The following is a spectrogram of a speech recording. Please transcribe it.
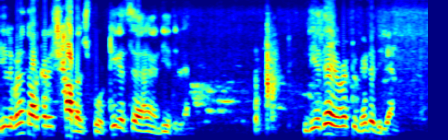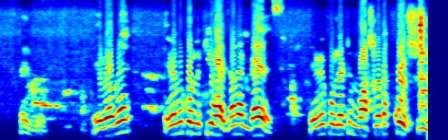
দিলে পরে তরকারির স্বাদ আসব। ঠিক আছে? হ্যাঁ দিয়ে দিলেন। দিয়ে দিয়ে এভাবে একটু ঘেটে দিলেন। এই যে, এভাবে করলে কি হয় জানেন গায়েস এভাবে করলে একটু মশলাটা কষছিল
